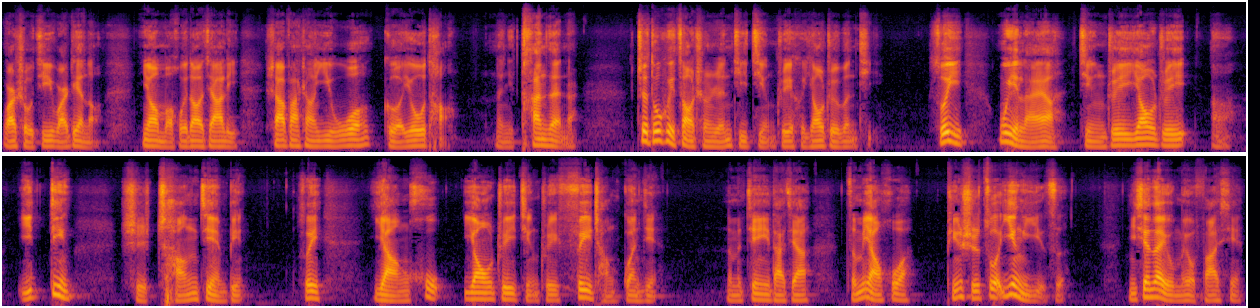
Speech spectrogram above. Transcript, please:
玩手机、玩电脑；要么回到家里沙发上一窝葛优躺，那你瘫在那儿，这都会造成人体颈椎和腰椎问题。所以未来啊，颈椎、腰椎啊。一定是常见病，所以养护腰椎、颈椎非常关键。那么建议大家怎么养护啊？平时坐硬椅子。你现在有没有发现，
